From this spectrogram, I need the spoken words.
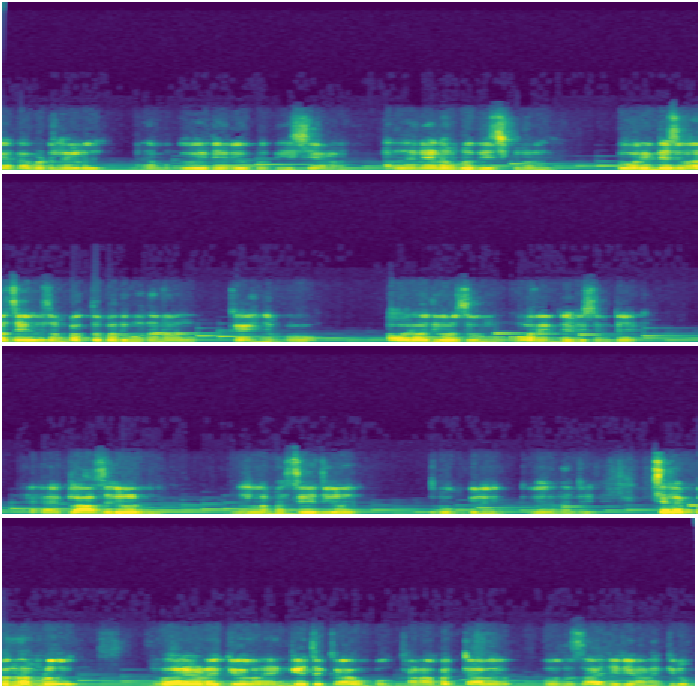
ഇടപെടലുകൾ നമുക്ക് വലിയൊരു പ്രതീക്ഷയാണ്. അത് തന്നെയാണ് നമ്മൾ പ്രതീക്ഷിക്കുന്നത്. ഓറിയന്റേഷൻ ക്ലാസ് ഏകദേശം പത്ത് പതിമൂന്നെണ്ണം കഴിഞ്ഞപ്പോൾ ഓരോ ദിവസവും ഓറിയന്റേഷന്റെ ക്ലാസ്സുകൾ മെസ്സേജുകൾ ഗ്രൂപ്പിൽ വരുന്നുണ്ട്. ചിലപ്പോൾ നമ്മൾ വേറെ എവിടേക്കോ എൻഗേജ് ഒക്കെ ആകുമ്പോൾ കാണാൻ പറ്റാതെ പോകുന്ന സാഹചര്യമാണെങ്കിലും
